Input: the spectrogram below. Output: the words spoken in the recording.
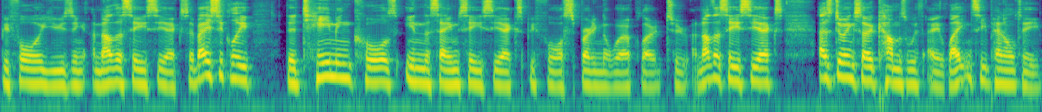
before using another CCX. So basically, they're teaming cores in the same CCX before spreading the workload to another CCX, as doing so comes with a latency penalty.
